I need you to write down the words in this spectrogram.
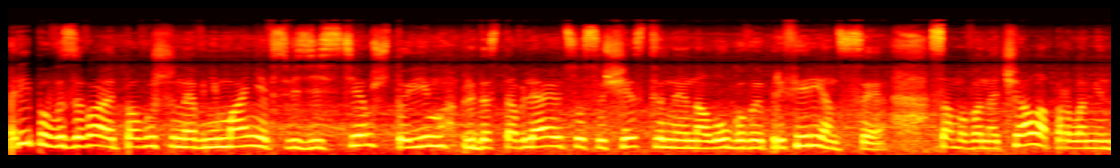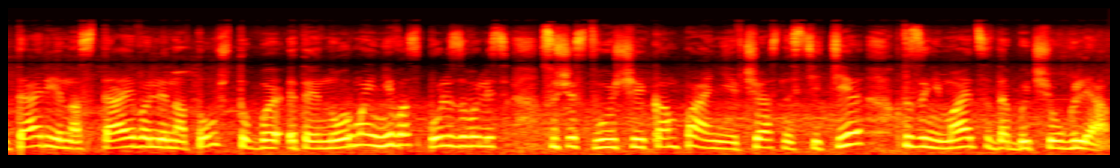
РИПы вызывают повышенное внимание в связи с тем, что им предоставляются существенные налоговые преференции. С самого начала парламентарии настаивали на том, чтобы этой нормой не воспользовались существующие компании, в частности те, кто занимается добычей угля.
